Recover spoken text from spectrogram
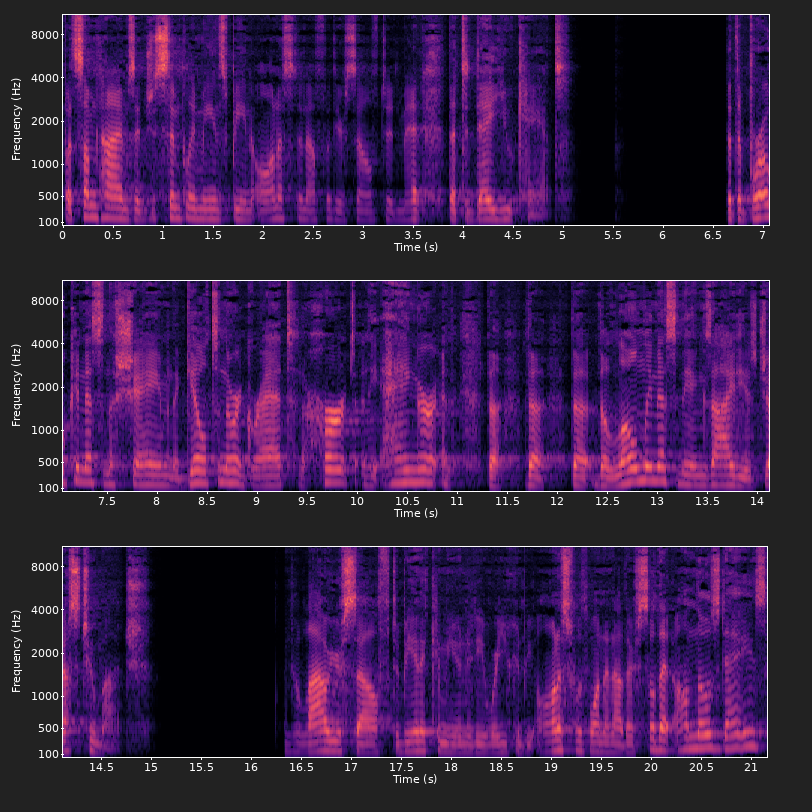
But sometimes it just simply means being honest enough with yourself to admit that today you can't. That the brokenness and the shame and the guilt and the regret and the hurt and the anger and the, the, the, the loneliness and the anxiety is just too much and allow yourself to be in a community where you can be honest with one another so that on those days,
